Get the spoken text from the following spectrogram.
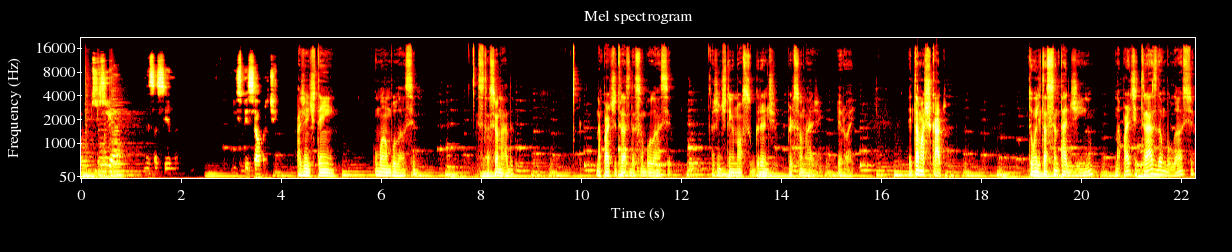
O que, que há nessa cena especial para ti? A gente tem uma ambulância estacionada. Na parte de trás dessa ambulância, a gente tem o nosso grande personagem, herói. Ele tá machucado. Então ele tá sentadinho na parte de trás da ambulância,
